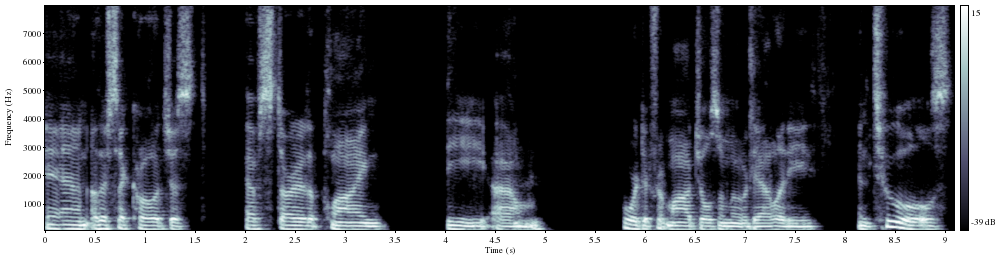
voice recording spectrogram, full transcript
and other psychologists have started applying the um, four different modules and modalities and tools.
